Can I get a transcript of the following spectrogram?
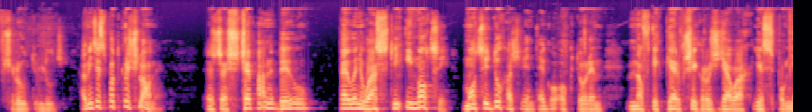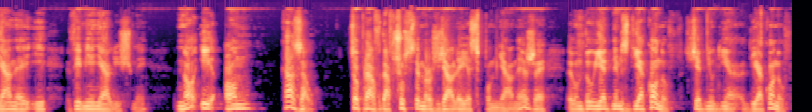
wśród ludzi. A więc jest podkreślone, że Szczepan był pełen łaski i mocy, mocy Ducha Świętego, o którym no, w tych pierwszych rozdziałach jest wspomniane i wymienialiśmy. No i on kazał. Co prawda w szóstym rozdziale jest wspomniane, że on był jednym z diakonów, siedmiu dia- diakonów,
